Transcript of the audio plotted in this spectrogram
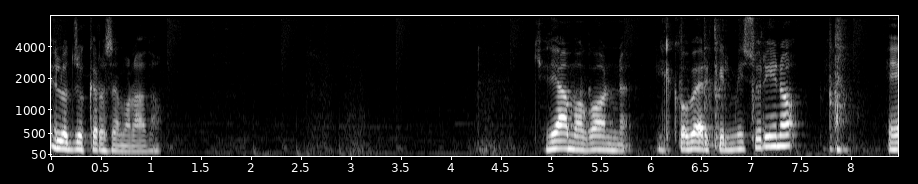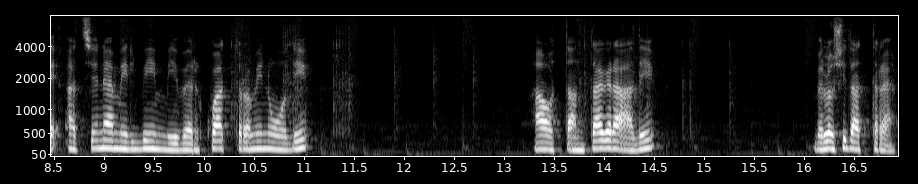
e lo zucchero semolato. Chiudiamo con il coperchio il misurino e azioniamo il bimbi per 4 minuti a 80 gradi velocità 3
